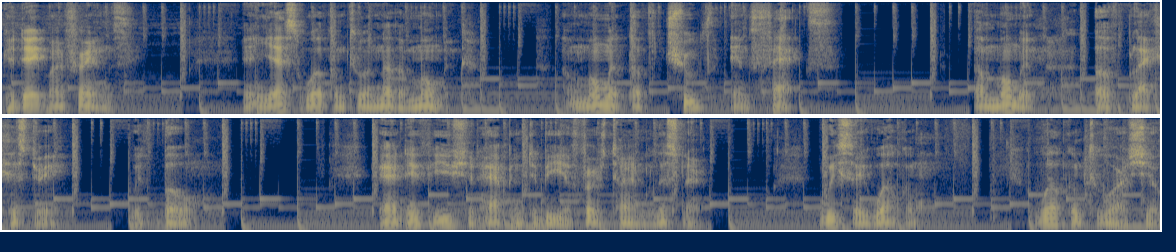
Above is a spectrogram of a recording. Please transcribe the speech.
Good day, my friends. And yes, welcome to another moment. A moment of truth and facts. A moment of Black history with Bo. And if you should happen to be a first time listener, we say welcome. Welcome to our show.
